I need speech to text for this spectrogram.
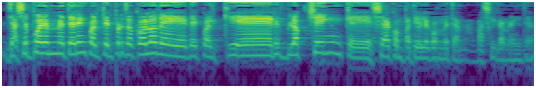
ya se pueden meter en cualquier protocolo de, de cualquier blockchain que sea compatible con Metamask, básicamente.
